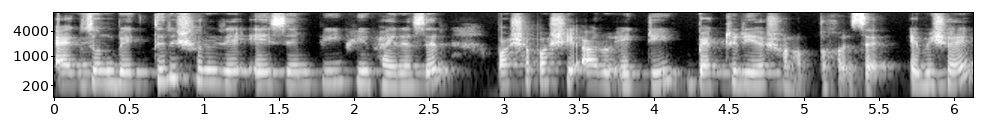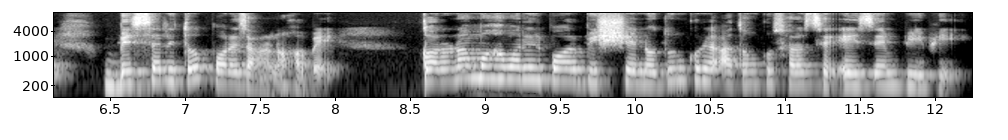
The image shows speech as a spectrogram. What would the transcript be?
একজন ব্যক্তির শরীরে এইচ ভি ভাইরাসের পাশাপাশি আরও একটি ব্যাকটেরিয়া শনাক্ত হয়েছে। এ বিষয়ে বিস্তারিত পরে জানানো হবে। করোনা মহামারীর পর বিশ্বে নতুন করে আতঙ্ক ছড়াচ্ছে এইচ ভি।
